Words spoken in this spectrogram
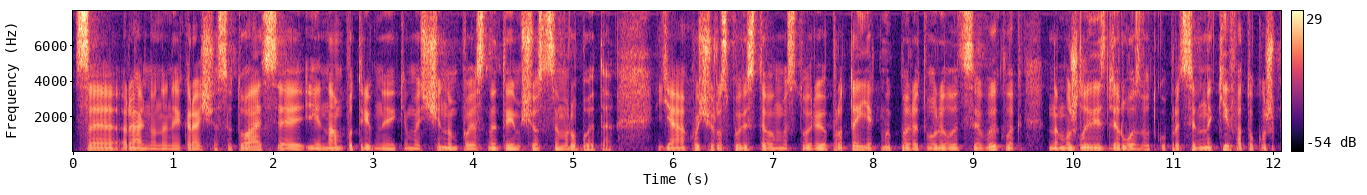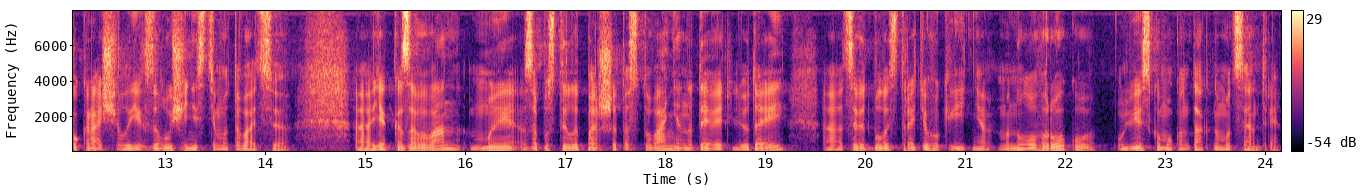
Це реально не найкраща ситуація, і нам потрібно якимось чином пояснити їм, що з цим робити. Я хочу розповісти вам історію про те, як ми перетворили цей виклик на можливість для розвитку працівників, а також покращили їх залученість і мотивацію. Е, Як казав Іван, ми запустили перше тестування на 9 людей. Е, Це відбулось 3 квітня минулого року у Львівському контактному центрі. Е,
